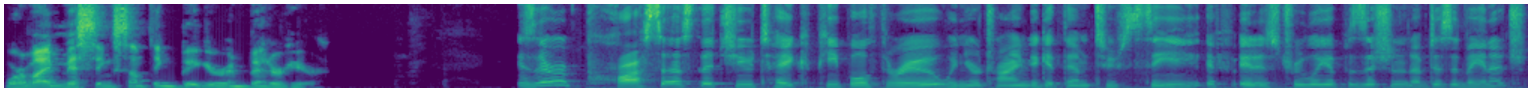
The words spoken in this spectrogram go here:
or am i missing something bigger and better here? Is there a process that you take people through when you're trying to get them to see if it is truly a position of disadvantage?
